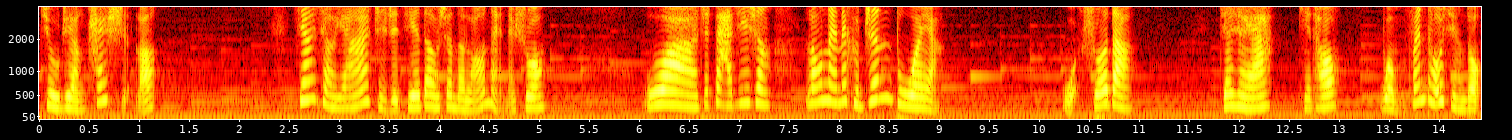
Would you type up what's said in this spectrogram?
就这样开始了。姜小牙指着街道上的老奶奶说：“哇，这大街上老奶奶可真多呀！我说道：“姜小牙、铁头，我们分头行动，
